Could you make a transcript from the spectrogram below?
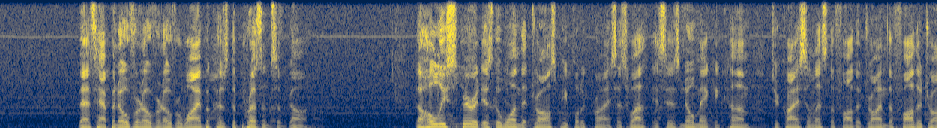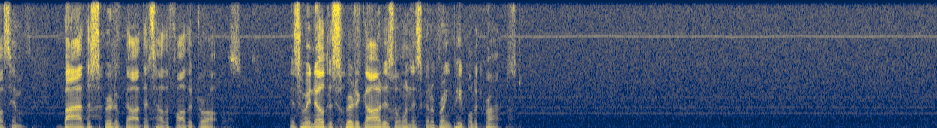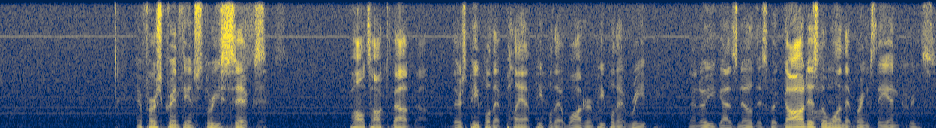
That's happened over and over and over. Why? Because the presence of God. The Holy Spirit is the one that draws people to Christ. That's why it says no man can come to Christ unless the Father draw him. The Father draws him by the Spirit of God. That's how the Father draws. And so we know the Spirit of God is the one that's going to bring people to Christ. In 1 Corinthians 3 6, Paul talked about there's people that plant, people that water, and people that reap. I know you guys know this, but God is the one that brings the increase.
